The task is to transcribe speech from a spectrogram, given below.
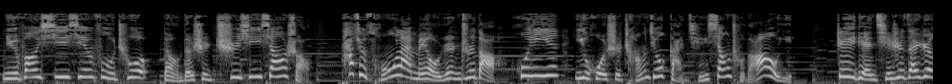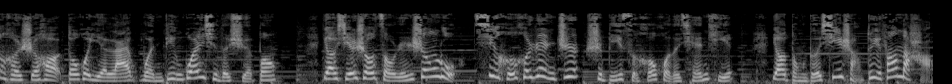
女方悉心付出，等的是痴心相守，他却从来没有认知到婚姻亦或是长久感情相处的奥义。这一点其实，在任何时候都会引来稳定关系的雪崩。要携手走人生路，契合和认知是彼此合伙的前提。要懂得欣赏对方的好，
